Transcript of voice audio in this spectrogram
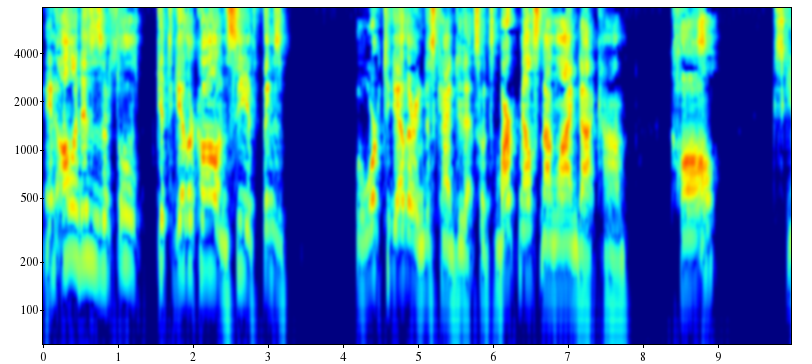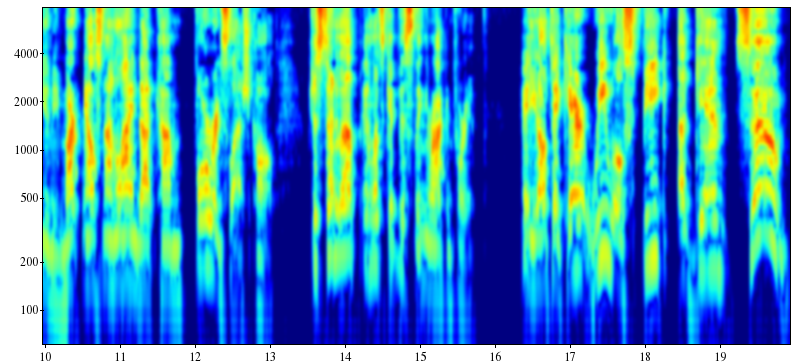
And all it is is a little get together call and see if things will work together and just kind of do that. So it's marknelsononline.com. Call, excuse me, marknelsononline.com forward slash call. Just set it up and let's get this thing rocking for you. Hey, you all take care. We will speak again soon.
